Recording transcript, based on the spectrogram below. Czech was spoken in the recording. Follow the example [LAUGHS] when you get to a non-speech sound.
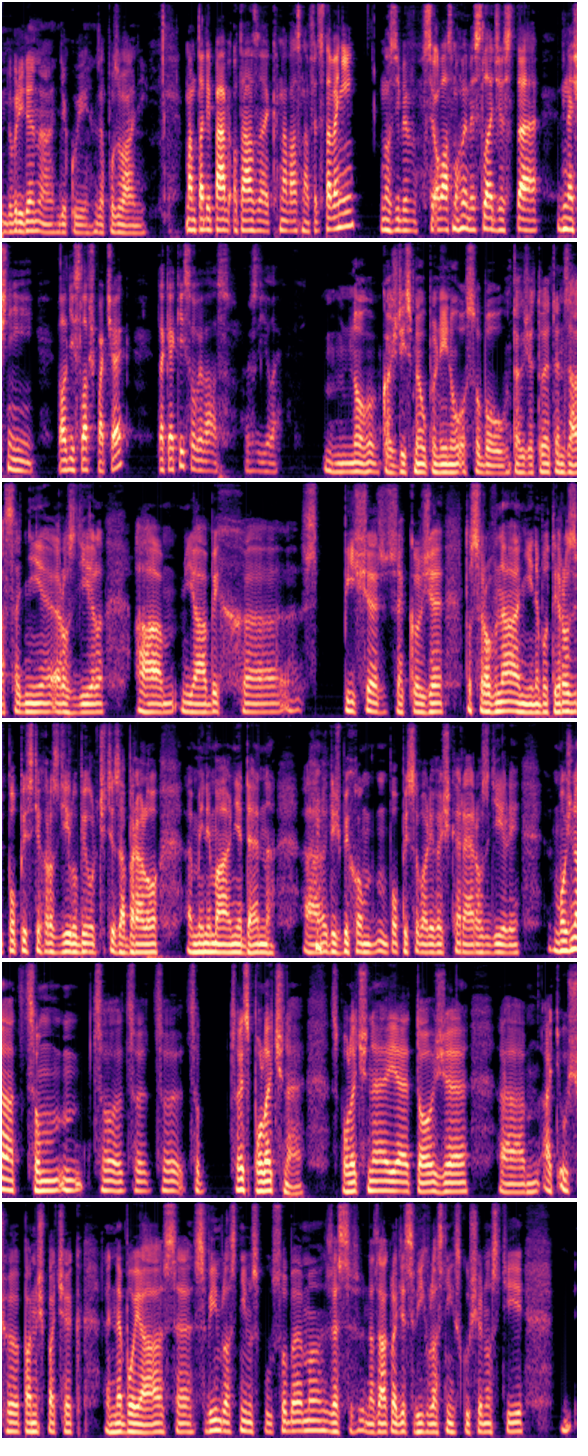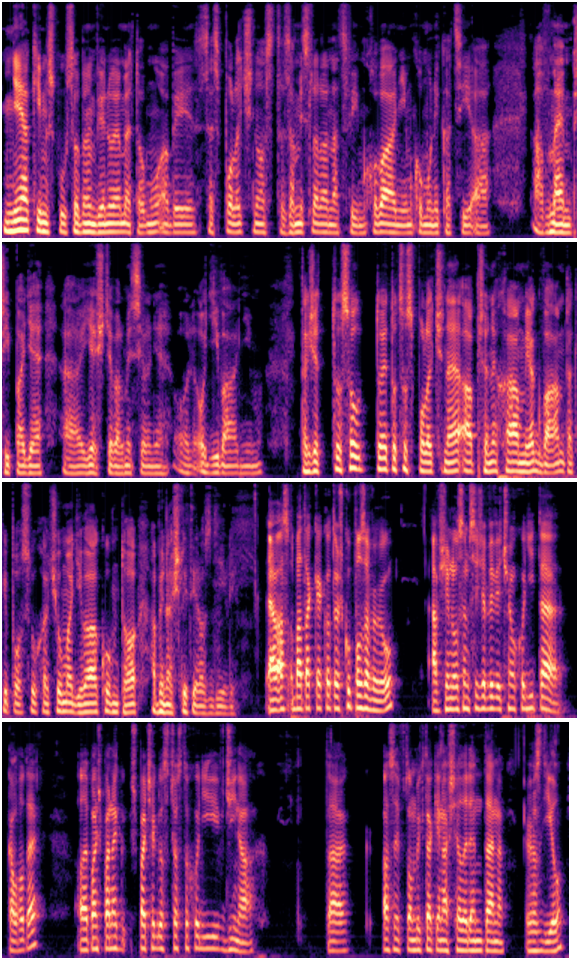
Dobrý den a děkuji za pozvání. Mám tady pár otázek na vás na představení. Mnozí by si o vás mohli myslet, že jste dnešní Vladislav Špaček. Tak jaký jsou ve vás rozdíly? No, každý jsme úplně jinou osobou, takže to je ten zásadní rozdíl a já bych eh, spíše řekl, že to srovnání nebo ty roz, popis těch rozdílů by určitě zabralo minimálně den, eh, když bychom popisovali veškeré rozdíly. Možná, co, co, co, co, co co je společné? Společné je to, že ehm, ať už pan Špaček nebo já se svým vlastním způsobem, ze, na základě svých vlastních zkušeností, nějakým způsobem věnujeme tomu, aby se společnost zamyslela nad svým chováním, komunikací a, a v mém případě eh, ještě velmi silně odíváním. Takže to, jsou, to je to, co společné a přenechám jak vám, tak i posluchačům a divákům to, aby našli ty rozdíly. Já vás oba tak jako trošku pozoruju a všimnul jsem si, že vy většinou chodíte v kalhotech, ale pan Španek, Špaček dost často chodí v džínách. Tak asi v tom bych taky našel jeden ten rozdíl.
